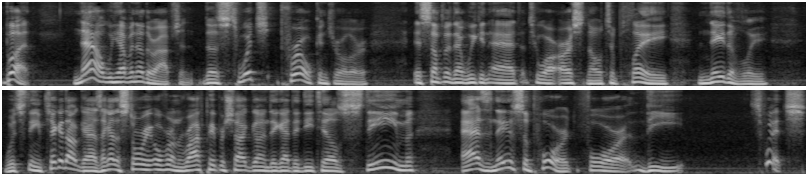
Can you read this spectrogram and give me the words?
But now we have another option. The Switch Pro controller is something that we can add to our arsenal to play natively with Steam. Check it out, guys. I got a story over on Rock Paper Shotgun. They got the details. Steam adds native support for the Switch.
